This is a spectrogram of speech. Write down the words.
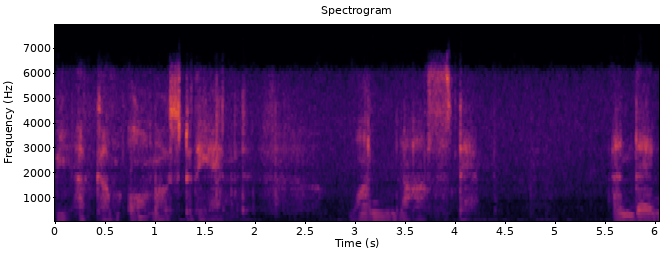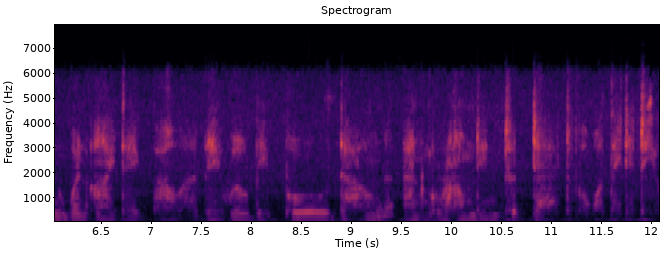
we have come almost to the end. One last step. And then when I take power, they will be pulled down and ground into dirt for what they did to you.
